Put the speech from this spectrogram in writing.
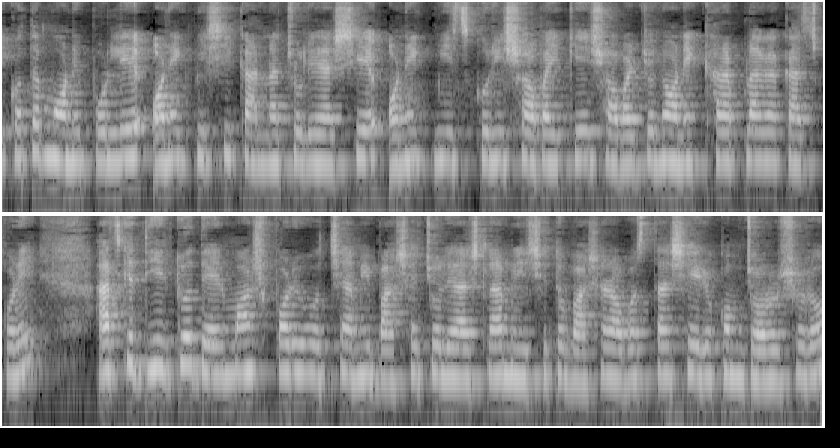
এ কথা মনে পড়লে অনেক বেশি কান্না চলে আসে অনেক মিস করি সবাইকে সবার জন্য অনেক খারাপ লাগা কাজ করে। আজকে দীর্ঘ দেড় মাস পরে হচ্ছে আমি বাসায় চলে আসলাম এসে তো বাসার অবস্থা সেই রকম জড়সড়ো।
